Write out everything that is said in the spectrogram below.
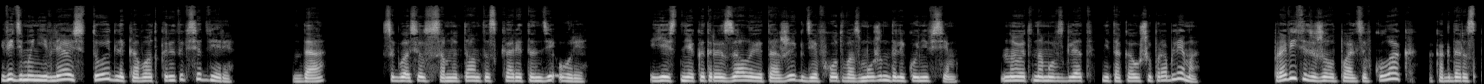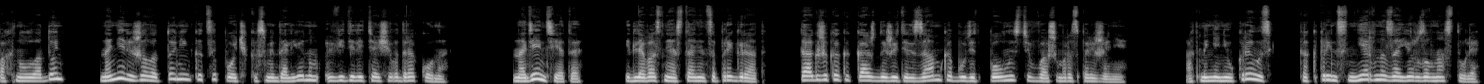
Видимо, не являюсь той, для кого открыты все двери. Да, согласился со мной Тантес Каритан Диори. Есть некоторые залы и этажи, где вход возможен далеко не всем. Но это, на мой взгляд, не такая уж и проблема. Правитель сжал пальцы в кулак, а когда распахнул ладонь, на ней лежала тоненькая цепочка с медальоном в виде летящего дракона. Наденьте это, и для вас не останется преград, так же, как и каждый житель замка будет полностью в вашем распоряжении. От меня не укрылось, как принц нервно заерзал на стуле.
